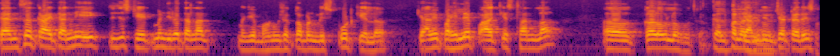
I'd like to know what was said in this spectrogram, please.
त्यांचं काय त्यांनी एक जे स्टेटमेंट दिलं त्यांना म्हणजे म्हणू शकतो आपण मिसकोट केलं की आम्ही पहिले पाकिस्तानला कळवलं होतं. कल्पना तुमच्या टेररिस्ट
